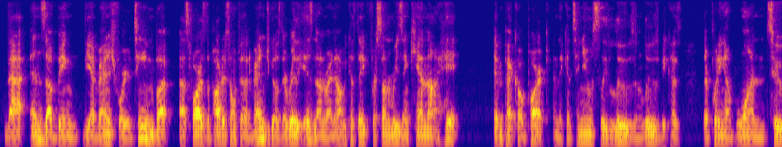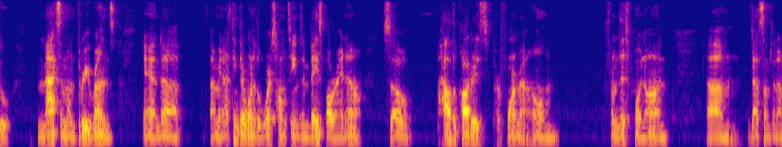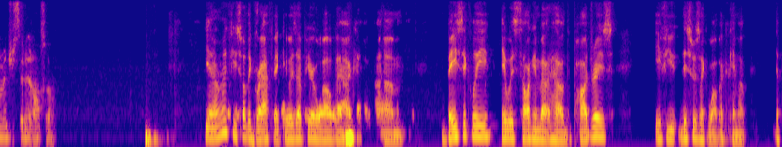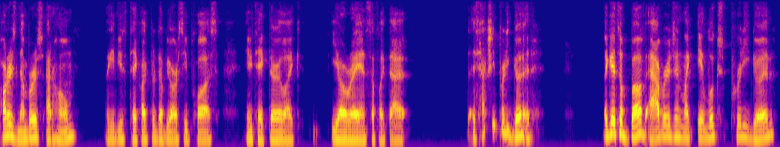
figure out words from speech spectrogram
that ends up being the advantage for your team. But as far as the Padres home field advantage goes, there really is none right now because they, for some reason, cannot hit in Petco Park, and they continuously lose and lose because they're putting up one, two, maximum three runs. And uh, I mean, I think they're one of the worst home teams in baseball right now. So, how the Padres perform at home from this point on, um, that's something I'm interested in also. Yeah, I don't know if you saw the graphic. It was up here a while back. Um, basically, it was talking about how the Padres, if you this was like a while back, it came up. The Padres numbers at home, like if you take like their WRC plus, and you take their like ERA and stuff like that, it's actually pretty good. Like it's above average and like it looks pretty good,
